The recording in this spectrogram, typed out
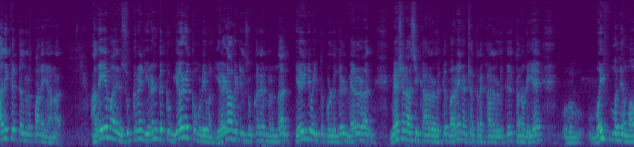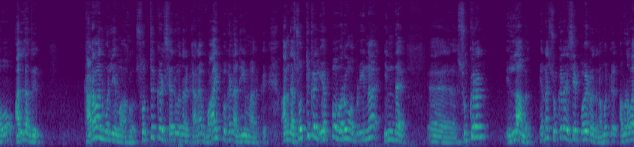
ஆதிக்கத்தில் இருப்பானேயானால் அதே மாதிரி சுக்கரன் இரண்டுக்கும் ஏழுக்கும் உடையவன். ஏழாம் வீட்டில் சுக்கரன் இருந்தால் எழுதி வைத்துக் கொள்ளுங்கள். மேலரா மேஷராசிக்காரர்களுக்கு பரணி நட்சத்திரக்காரர்களுக்கு தன்னுடைய ஒய்ஃப் மூலியமாகவோ அல்லது கணவன் மூலியமாக சொத்துக்கள் சேருவதற்கான வாய்ப்புகள் அதிகமாக இருக்குது அந்த சொத்துக்கள் எப்போ வரும் அப்படின்னா இந்த சுக்கரன் சுக்கிரன் இல்லாமல். ஏன்னா சுக்கர திசை போயிடுறது. நமக்கு அவ்வளோவா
